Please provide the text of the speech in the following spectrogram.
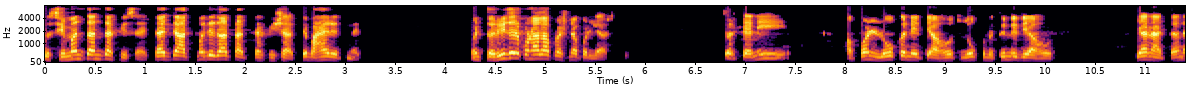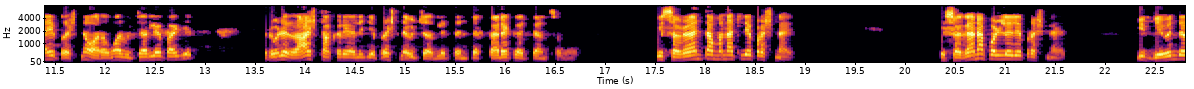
तो श्रीमंतांचा खिसा आहे. त्याच्या आतमध्ये जातात त्या खिशात ते बाहेर येत नाहीत. पण तरी जर कोणाला प्रश्न पडले असतील तर त्यांनी आपण लोकनेते आहोत लोकप्रतिनिधी आहोत या नात्यानं हे प्रश्न वारंवार विचारले पाहिजेत. तर म्हणजे राज ठाकरे यांनी जे प्रश्न विचारले त्यांच्या कार्यकर्त्यांसमोर हे सगळ्यांच्या मनातले प्रश्न आहेत. हे सगळ्यांना पडलेले प्रश्न आहेत. की देवेंद्र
